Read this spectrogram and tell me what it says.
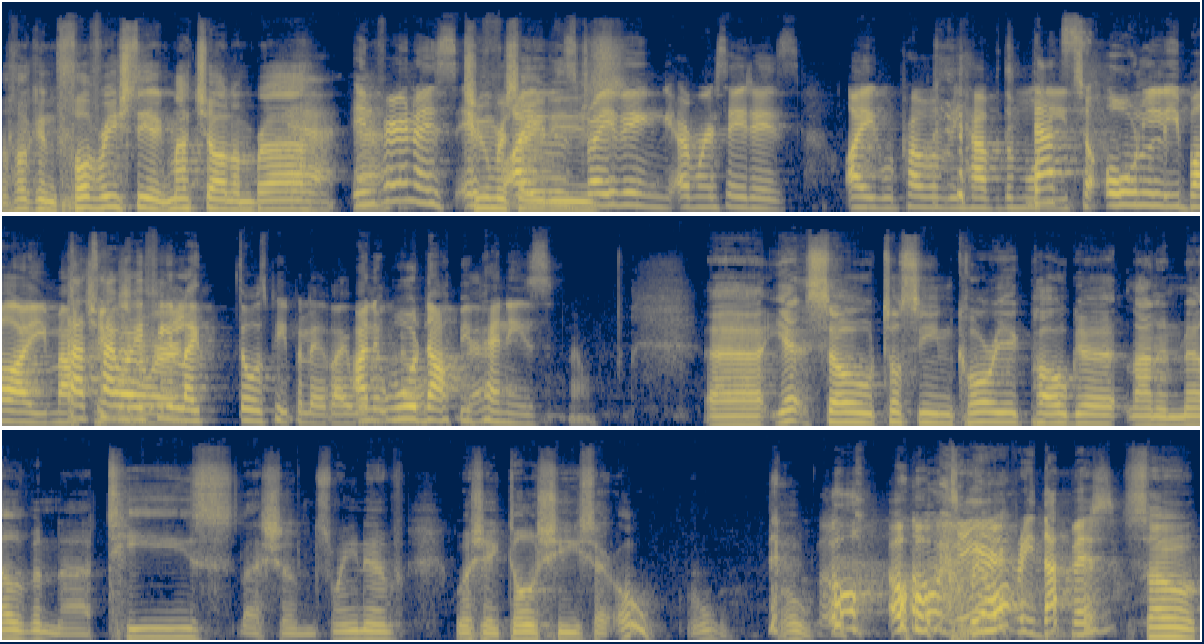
The fucking fuvristi ag match all and bra. yeah. In yeah. fairness, if Two I Mercedes. was driving a Mercedes, I would probably have the money That's- to only buy matching That's how I underwear. feel like those people live. I And it wouldn't would know. not be Yeah. pennies. Uh, yeah, so Tussin Corey ag Pauga, Lannon Melvin, uh, Tees, leis an Swineh, bhfuil sé dul oh, oh, oh. Oh, oh dear. We won't read that bit. So,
